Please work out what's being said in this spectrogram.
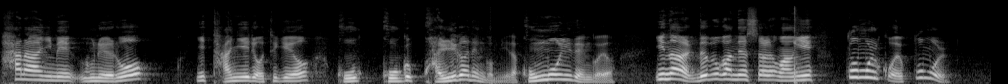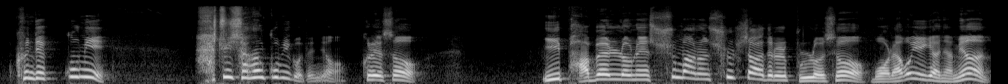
하나님의 은혜로 이 다니엘이 어떻게 해요? 고, 고급 관리가 된 겁니다. 공무원이 된 거예요. 이날 느부갓네살 왕이 꿈을 꿔요. 꿈을. 근데 꿈이 아주 이상한 꿈이거든요. 그래서 이 바벨론의 수많은 술사들을 불러서 뭐라고 얘기하냐면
